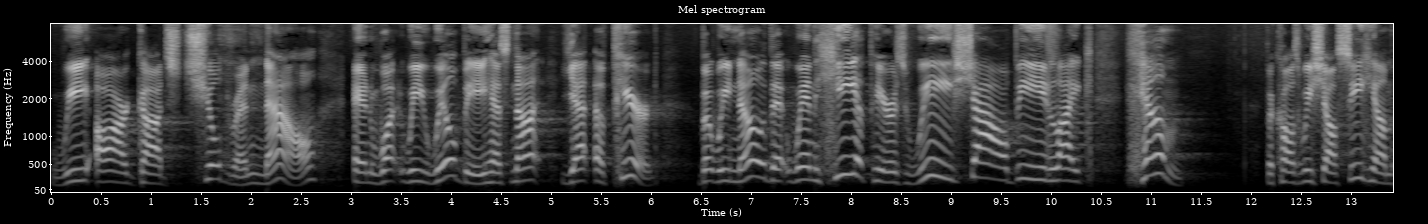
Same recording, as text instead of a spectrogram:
we are God's children now, and what we will be has not yet appeared. But we know that when he appears, we shall be like him, because we shall see him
